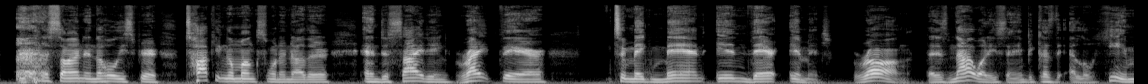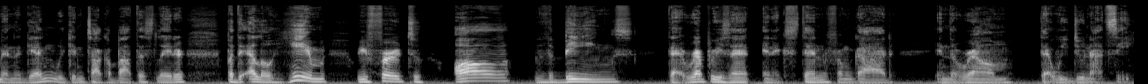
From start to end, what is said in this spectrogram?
the Son, and the Holy Spirit talking amongst one another and deciding right there to make man in their image. Wrong. That is not what he's saying because the Elohim, and again, we can talk about this later, but the Elohim referred to all the beings that represent and extend from God in the realm that we do not see.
